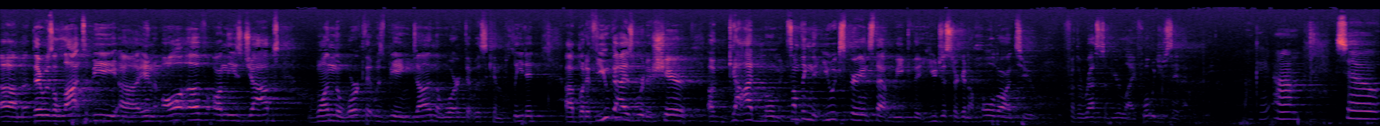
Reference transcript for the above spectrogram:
Um, there was a lot to be uh, in awe of on these jobs. One, the work that was being done, the work that was completed. Uh, but if you guys were to share a God moment, something that you experienced that week that you just are going to hold on to for the rest of your life, what would you say that would be? Okay. Um, so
